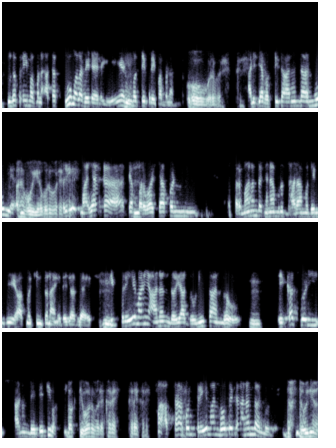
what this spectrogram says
तुझं प्रेम आपण आता तू मला भेटायला ये आणि. मग ते प्रेम आपण. हो बरोबर. आणि त्या भक्तीचा आनंद अनुभवूया बरोबर तरी माझ्या का त्या. परवाच्या आपण परमानंद घनामृत धारामध्ये जे आत्मचिंतन आहे त्याच्यातलं आहे. की प्रेम आणि आनंद या दोन्हीचा अनुभव. एकाच वेळी आणून देते ती भक्ती भक्ती बरोबर आहे खरं आहे खरं आहे, खरं आहे. मग आता आपण प्रेम अनुभवतोय का आनंद अनुभवतोय दोन्ही आहे.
